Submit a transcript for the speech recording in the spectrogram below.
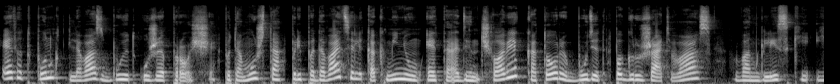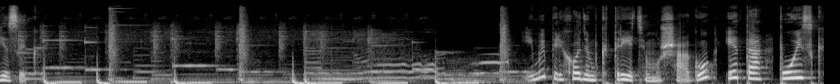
этот пункт для для вас будет уже проще, потому что преподаватель, как минимум, это один человек, который будет погружать вас в английский язык. И мы переходим к третьему шагу. Это поиск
